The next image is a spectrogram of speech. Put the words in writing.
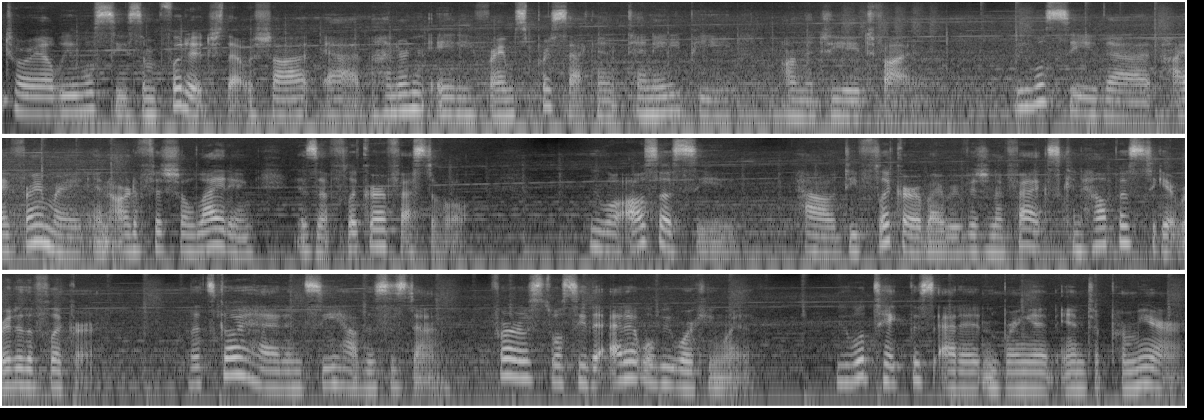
tutorial, we will see some footage that was shot at 180 frames per second, 1080p on the GH5. We will see that high frame rate and artificial lighting is a flicker festival. We will also see how deflicker by Revision Effects can help us to get rid of the flicker. Let's go ahead and see how this is done. First, we'll see the edit we'll be working with. We will take this edit and bring it into Premiere.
